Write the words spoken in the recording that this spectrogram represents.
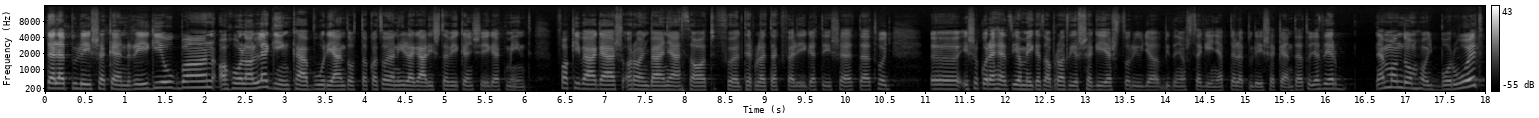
településeken, régiókban, ahol a leginkább burjánzottak az olyan illegális tevékenységek, mint fakivágás, aranybányászat, földterületek felégetése. Tehát, hogy és akkor ehhez jön még ez a brazil segélyes sztori, ugye a bizonyos szegényebb településeken. Tehát, hogy azért nem mondom, hogy borult,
